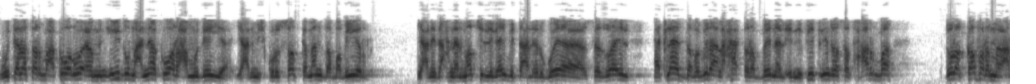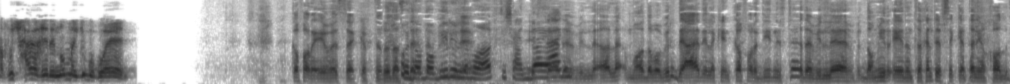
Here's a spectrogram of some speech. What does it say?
وثلاث أربع كور وقعوا من إيده مع انها كور عمودية يعني مش كروسات كمان ضبابير يعني ده إحنا الماتش اللي جاي بتاع الاورجواي يا أستاذ وائل هتلاقي الضبابير على حق ربنا لأن في اتنين رصاص حربة دول الكفرة ما يعرفوش حاجة غير إن هم يجيبوا جوان. كفر إيه بس يا كابتن رضا؟ استهدى وضبابير اللي. ما وقفتش عندها يعني. بالله. آه لا ما هو ضبابير دي عادي لكن كفر دي نستهدى بالله. ضمير إيه؟ ده أنت دخلت في سكة تانية خالص.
